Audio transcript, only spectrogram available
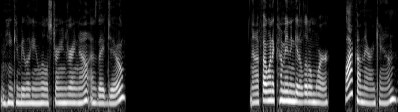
And he can be looking a little strange right now, as they do. Now, if I want to come in and get a little more black on there, I can.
